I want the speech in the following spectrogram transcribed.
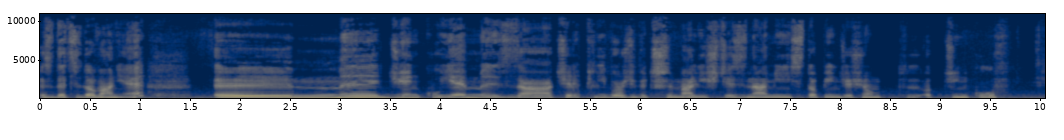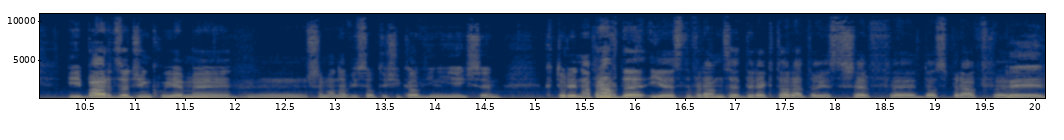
Zdecydowanie. Yy, My dziękujemy za cierpliwość. Wytrzymaliście z nami 150 odcinków. I bardzo dziękujemy mm, Szymonowi Sołtysikowi niniejszym, który naprawdę jest w randze dyrektora, to jest szef e, do spraw Yy,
